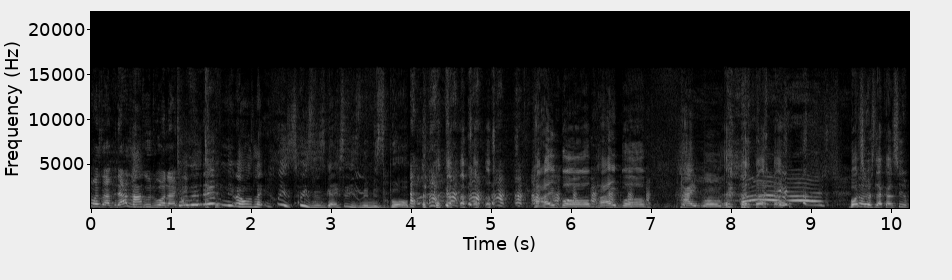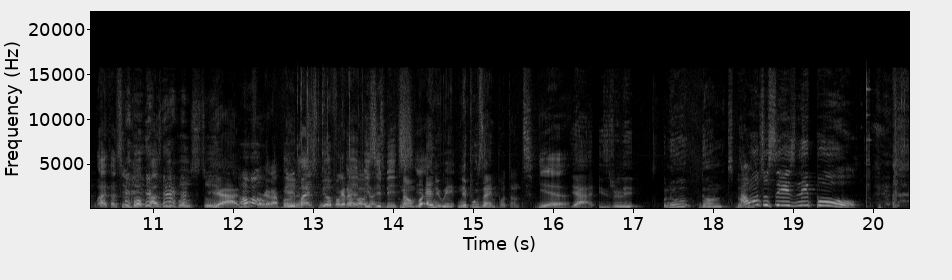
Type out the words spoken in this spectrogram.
was a that's a good one actually. was an evening. I was like, who is, who is this guy? I said his name is Bob. Hi, Bob. Hi, Bob. Hi, Bob. But seriously, I can see I can see Bob has nipples too. yeah, no, Oh. forget about It that. reminds me of Forget um, about Easy that. Bits. No, but anyway, nipples are important. Yeah. Yeah, it's really, no, don't, don't. I want to see his nipple.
